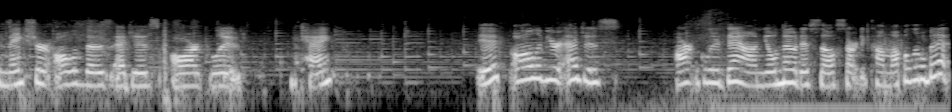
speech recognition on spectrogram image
to make sure all of those edges are glued, okay? If all of your edges aren't glued down, you'll notice they'll start to come up a little bit.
